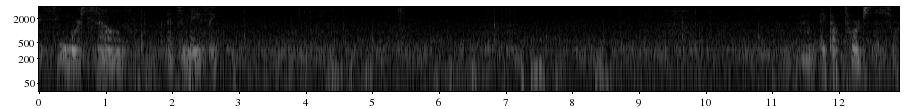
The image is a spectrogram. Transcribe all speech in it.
I see more cells. That's amazing. I don't think I'll torch this one.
